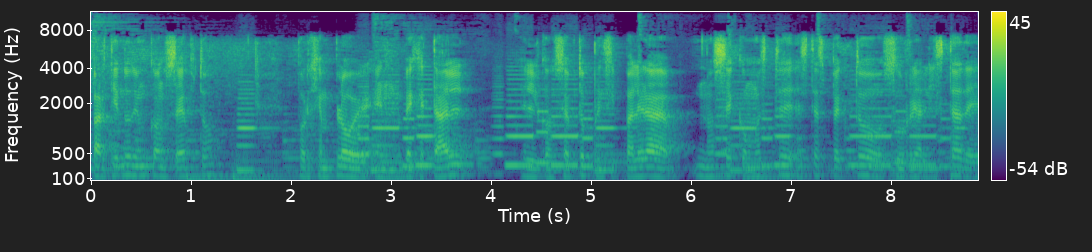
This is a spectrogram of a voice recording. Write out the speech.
partiendo de un concepto. Por ejemplo, en vegetal, el concepto principal era, no sé, como este, este aspecto surrealista de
